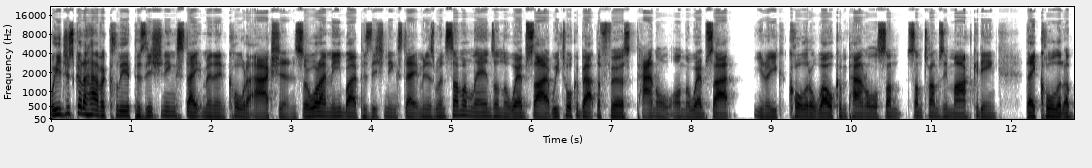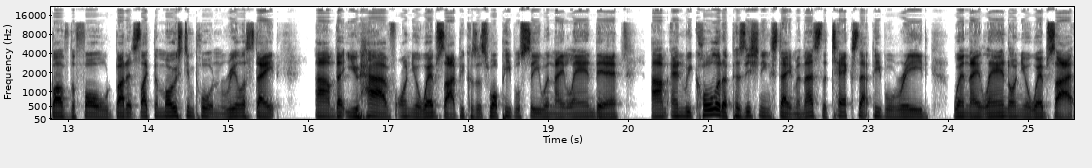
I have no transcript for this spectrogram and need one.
Well, you just got to have a clear positioning statement and call to action. So, what I mean by a positioning statement is when someone lands on the website, we talk about the first panel on the website. You know, you could call it a welcome panel, or some sometimes in marketing they call it above the fold, but it's like the most important real estate um, that you have on your website because it's what people see when they land there. Um, and we call it a positioning statement. That's the text that people read when they land on your website.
